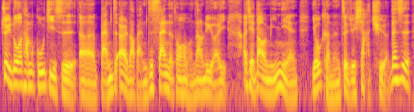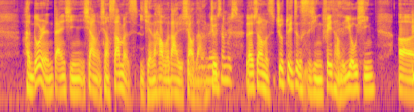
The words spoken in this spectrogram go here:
最多他们估计是呃百分之二到百分之三的通货膨胀率而已，而且到明年有可能这就下去了。但是很多人担心，像像 Summers 以前的哈佛大学校长就 Summers 就对这个事情非常的忧心。呃，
